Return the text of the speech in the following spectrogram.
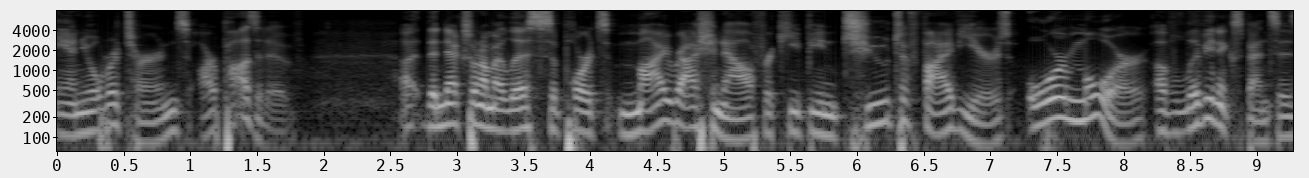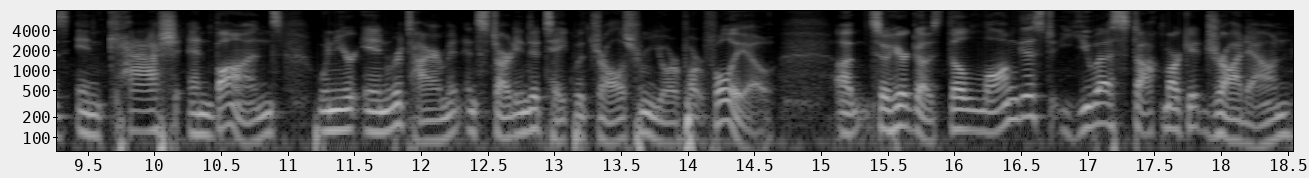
annual returns are positive. Uh, the next one on my list supports my rationale for keeping two to five years or more of living expenses in cash and bonds when you're in retirement and starting to take withdrawals from your portfolio. Um, so here it goes. The longest US stock market drawdown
